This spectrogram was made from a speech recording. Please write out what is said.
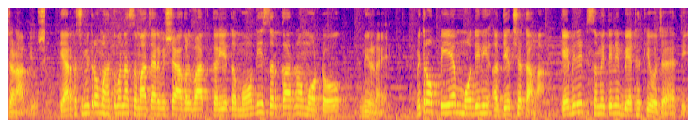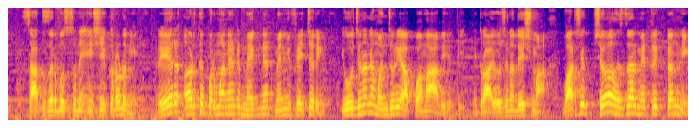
જણાવ્યું છે. ત્યાર પછી મિત્રો, મહત્વના સમાચાર વિશે આગળ વાત કરીએ તો મોદી સરકારનો મોટો નિર્ણય. મિત્રો, પીએમ મોદીની અધ્યક્ષતામાં કેબિનેટ સમિતિની બેઠક યોજાઈ હતી. સાત હજાર બસો એંશી કરોડની rare earth permanent magnet manufacturing યોજનાને મંજૂરી આપવામાં આવી હતી. મિત્રો, આ યોજના દેશમાં વાર્ષિક છ હજાર મેટ્રિક ટનની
